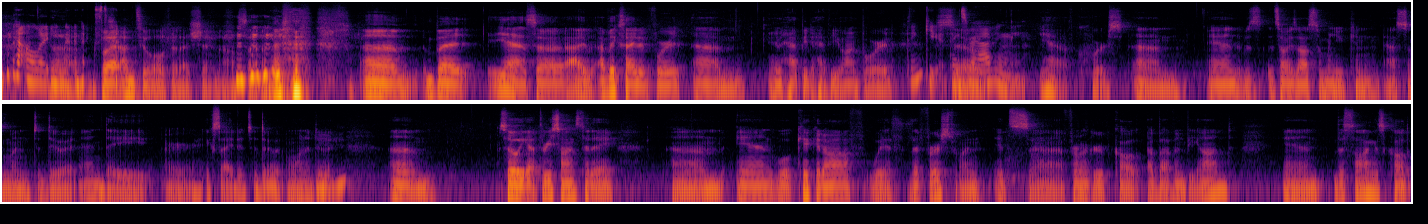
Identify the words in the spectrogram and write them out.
I'll let you know Um, next but time. I'm too old for that shit now. So. um, but yeah, so I, I'm excited for it um, and happy to have you on board. Thank you. Thanks for having me. Yeah, of course. Um, and it was, it's always awesome when you can ask someone to do it and they are excited to do it and want to do Mhm. it. Um, so we got three songs today, um, and we'll kick it off with the first one. It's uh, from a group called Above and Beyond, and the song is called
